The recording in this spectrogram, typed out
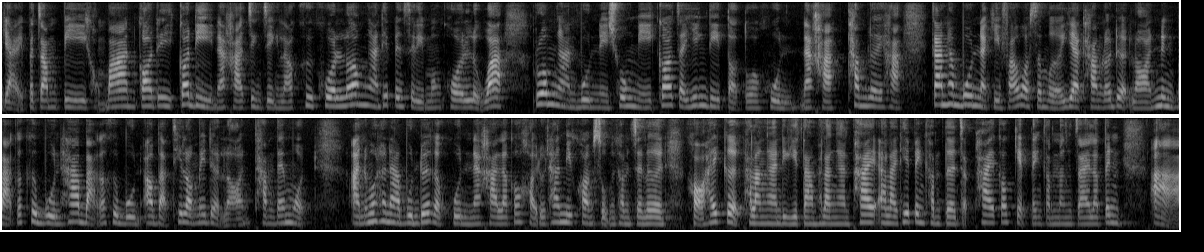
ใหญ่ประจำปีของบ้านก็ดีก็ดีนะคะ จริง ๆ แล้วคือควรเริ่มงานที่เป็นสิริมงคล หรือว่าร่วมงานบุญในช่วงนี้ก็จะยิ่งดีต่อตัวคุณนะคะทำเลยค่ะ การทำบุญนะกิ่งฟ้าบอกเสมออย่าทำแล้วเดือดร้อน 1 บาทก็คือบุญ 5 บาทก็คือบุญเอาแบบที่เราไม่เดือดร้อนทำได้หมด อนุโมทนาบุญด้วยกับคุณนะคะ แล้วก็ขอให้ทุกท่านมีความสุขมีความเจริญ ขอให้เกิดพลังงานดีๆตามพลังงานไพ่อะไรที่เป็นคำเตือนจากไพ่ก็เก็บเป็นกำลังใจแล้วเป็นอ่า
